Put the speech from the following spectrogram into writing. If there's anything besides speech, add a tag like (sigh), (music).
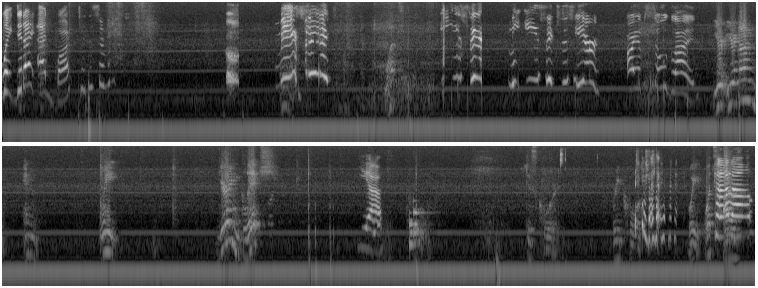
Wait, did I add bot to the server? Me six! What? E6! Me E6 is here! I am so glad. You're you're not in, in wait. You're in glitch? Yeah. Cool. Discord. Record. (laughs) Wait, what's uh, Hello.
